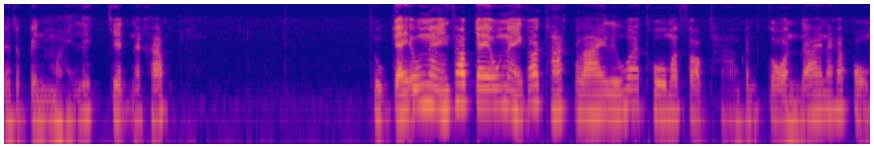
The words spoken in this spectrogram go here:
ก็จะเป็นหมายเลขเจ็ดนะครับ ถูกใจองค์ไหนชอบใจองค์ไหนก็ทักไลน์หรือว่าโทรมาสอบถามกันก่อนได้นะครับผม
